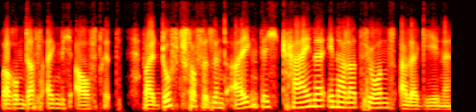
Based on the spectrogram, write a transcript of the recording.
warum das eigentlich auftritt. Weil Duftstoffe sind eigentlich keine Inhalationsallergene.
